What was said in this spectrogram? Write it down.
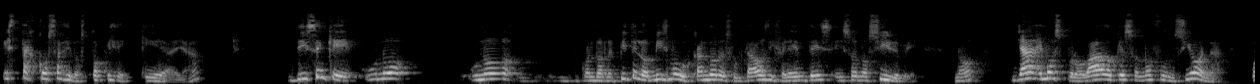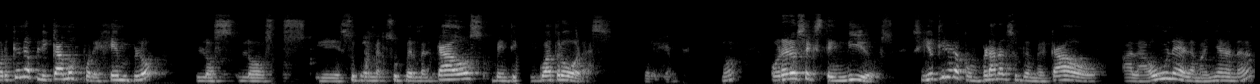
Estas cosas de los toques de queda, ¿ya? Dicen que uno, uno cuando repite lo mismo buscando resultados diferentes, eso no sirve, ¿no? Ya hemos probado que eso no funciona. ¿Por qué no aplicamos, por ejemplo, los, los eh, supermercados 24 horas, por ejemplo? ¿no? Horarios extendidos. Si yo quiero ir a comprar al supermercado a la una de la mañana,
